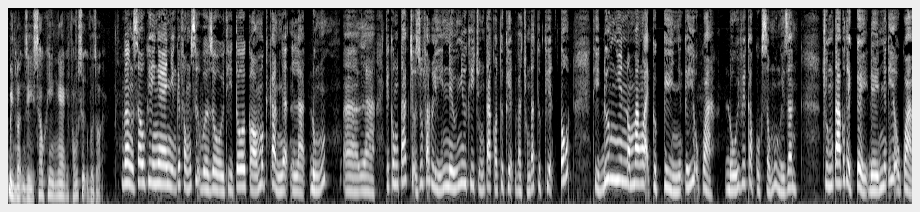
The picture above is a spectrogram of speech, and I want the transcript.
bình luận gì sau khi nghe cái phóng sự vừa rồi? Vâng, sau khi nghe những cái phóng sự vừa rồi thì tôi có một cái cảm nhận là đúng à, là cái công tác trợ giúp pháp lý nếu như khi chúng ta có thực hiện và chúng ta thực hiện tốt thì đương nhiên nó mang lại cực kỳ những cái hiệu quả đối với cả cuộc sống của người dân. Chúng ta có thể kể đến những cái hiệu quả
